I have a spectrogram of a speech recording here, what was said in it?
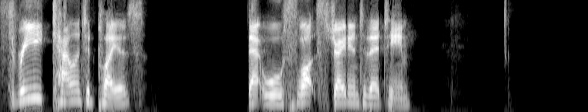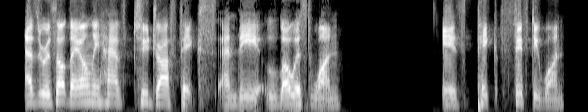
Three talented players that will slot straight into their team as a result, they only have two draft picks, and the lowest one is pick 51.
